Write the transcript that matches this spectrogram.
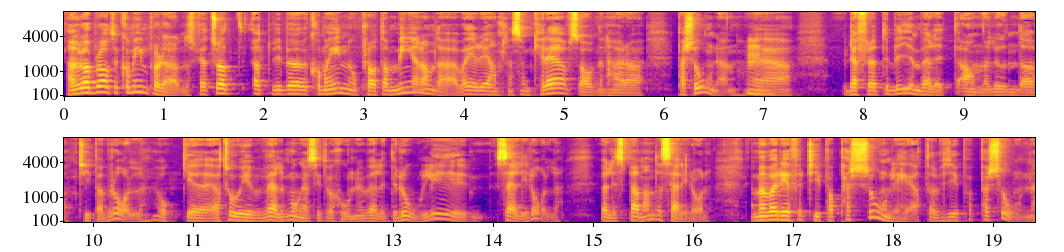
Ja, det var bra att du kom in på det där Anders. För jag tror att, att vi behöver komma in och prata mer om det här. Vad är det egentligen som krävs av den här personen? Mm. Eh, Därför att det blir en väldigt annorlunda typ av roll. Och eh, jag tror i väldigt många situationer en väldigt rolig säljroll. Väldigt spännande säljroll. Men vad är det för typ av personlighet eller för typ av person?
